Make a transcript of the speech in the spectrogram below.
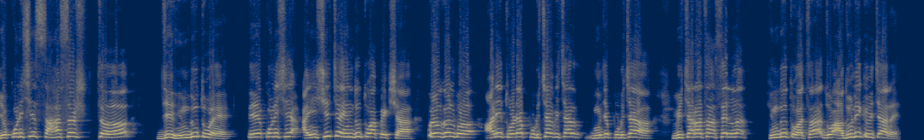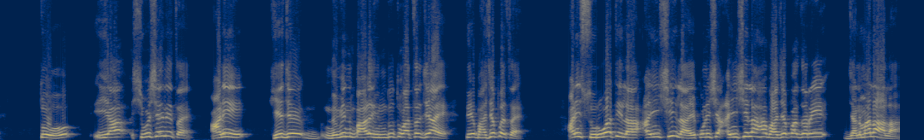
एकोणीसशे सहासष्ट जे हिंदुत्व आहे ते एकोणीसशे ऐंशीच्या हिंदुत्वापेक्षा प्रगल्भ आणि थोड्या पुढच्या विचार म्हणजे पुढच्या विचाराचा असेल ना हिंदुत्वाचा जो आधुनिक विचार आहे तो या शिवसेनेचा आहे. आणि हे जे नवीन बाळ हिंदुत्वाचं जे आहे ते भाजपच आहे. आणि सुरुवातीला ऐंशीला एकोणीसशे ऐंशीला हा भाजपा जरी जन्माला आला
